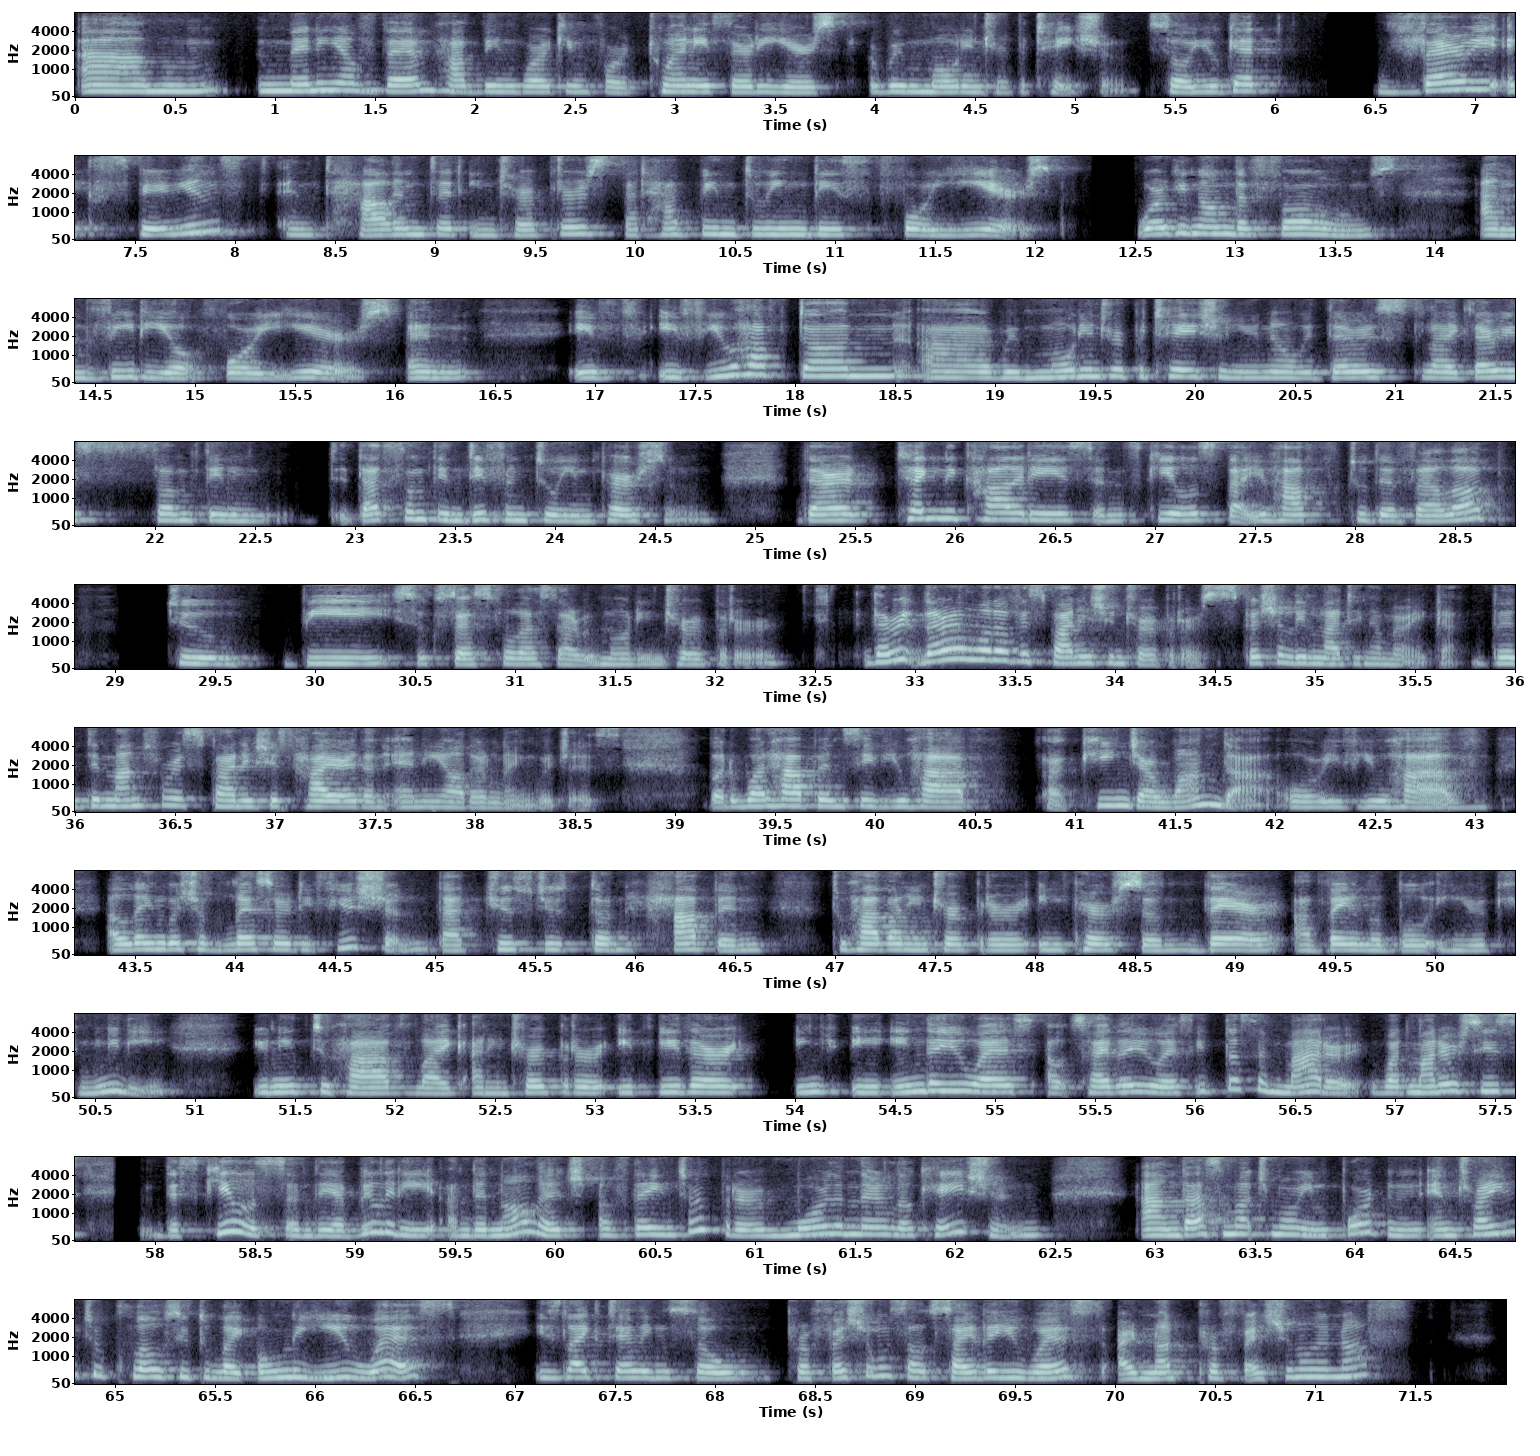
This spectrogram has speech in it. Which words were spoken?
Um, many of them have been working for 20, 30 years remote interpretation. So you get very experienced and talented interpreters that have been doing this for years, working on the phones and video for years. And if if you have done uh, remote interpretation you know there is like there is something that's something different to in person there are technicalities and skills that you have to develop to be successful as a remote interpreter. There, there are a lot of Spanish interpreters, especially in Latin America. The demand for Spanish is higher than any other languages. But what happens if you have uh, Kinyarwanda, or if you have a language of lesser diffusion that just just don't happen to have an interpreter in person there available in your community, you need to have like an interpreter either in, in the US, outside the US, it doesn't matter. What matters is the skills and the ability and the knowledge of the interpreter more than their location. And that's much more important. And trying to close it to like only US is like telling so professionals outside the US are not professional enough.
